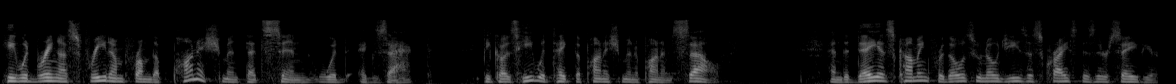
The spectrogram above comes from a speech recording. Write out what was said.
He would bring us freedom from the punishment that sin would exact because he would take the punishment upon himself. And the day is coming for those who know Jesus Christ as their Savior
